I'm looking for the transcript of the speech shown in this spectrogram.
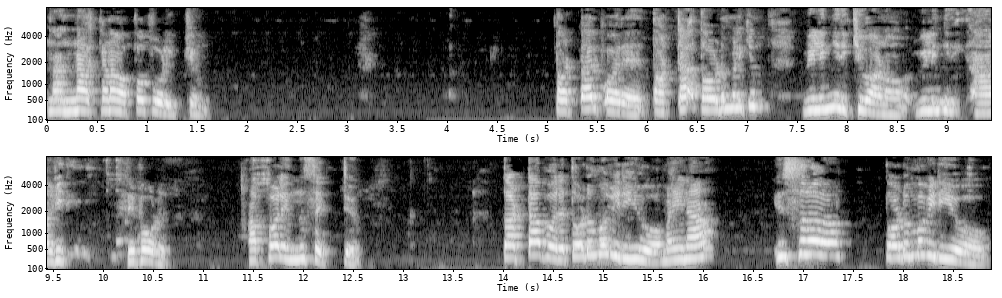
നന്നാക്കണം. അപ്പൊ പൊളിക്കും. തൊട്ടാൽ പോരെ. തൊട്ട തൊടുമ്പോഴേക്കും വിളിഞ്ഞിരിക്കുവാണോ? വിളിഞ്ഞി ആ വിരിപ്പോൾ അപ്പോൾ ഇന്ന് സെറ്റ്. തൊട്ടാ പോരെ. തൊടുമ്പോ വിരിയുവോ? മൈന ഇസ്രോ തൊടുമ്പോ വിരിയുവോ?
